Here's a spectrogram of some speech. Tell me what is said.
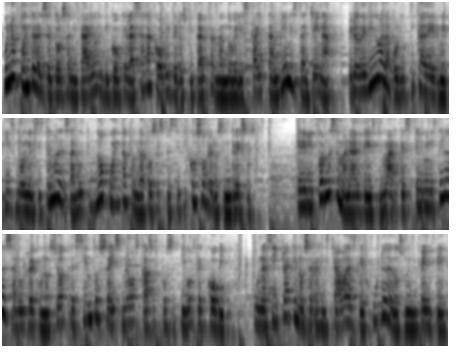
Una fuente del sector sanitario indicó que la sala COVID del Hospital Fernando Belespay también está llena, pero debido a la política de hermetismo en el sistema de salud no cuenta con datos específicos sobre los ingresos, en el informe semanal de este martes, el Ministerio de Salud reconoció 306 nuevos casos positivos de COVID, una cifra que no se registraba desde julio de 2020,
